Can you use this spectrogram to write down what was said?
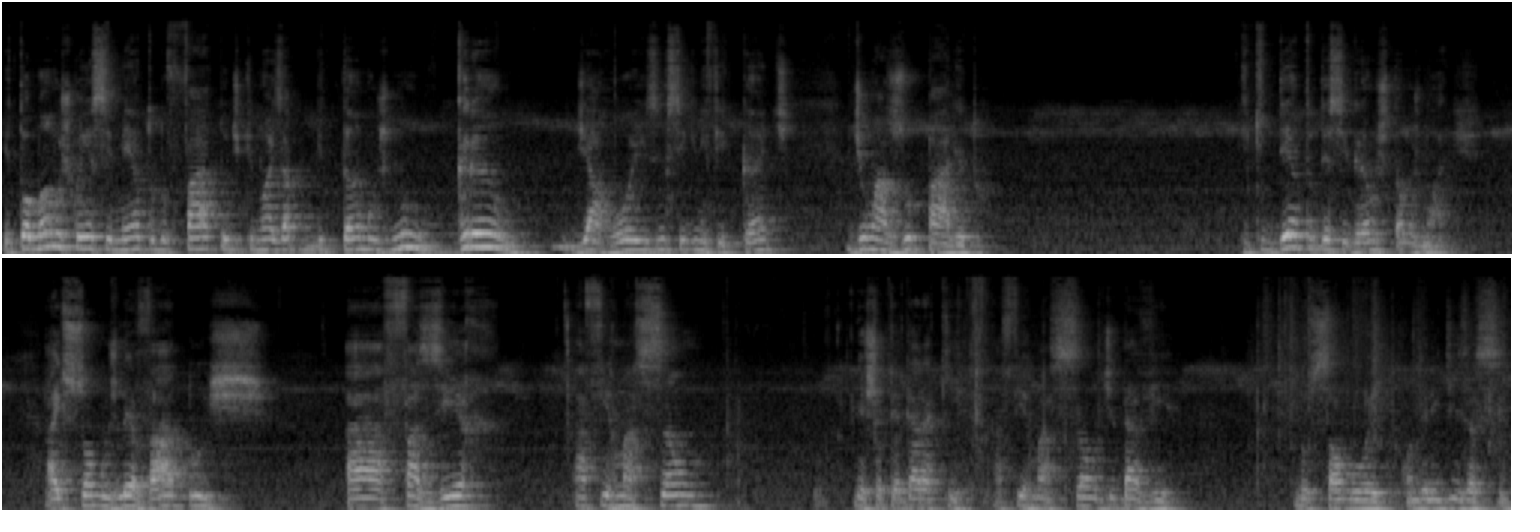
e tomamos conhecimento do fato de que nós habitamos num grão de arroz insignificante de um azul pálido. E que dentro desse grão estamos nós. Aí somos levados a fazer a afirmação, deixa eu pegar aqui, a afirmação de Davi, no Salmo 8, quando ele diz assim:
